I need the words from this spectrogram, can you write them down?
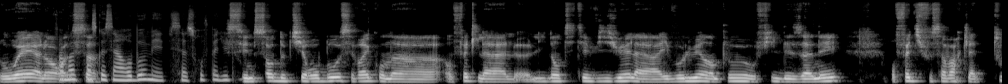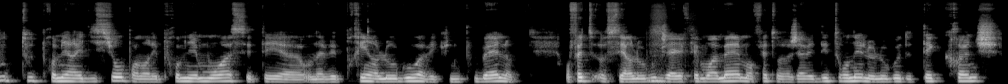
Ouais, alors. moi, je pense que c'est un robot, mais ça se trouve pas du tout. C'est une sorte de petit robot. C'est vrai qu'on a. En fait, l'identité visuelle a évolué un peu au fil des années. En fait, il faut savoir que la toute, toute première édition, pendant les premiers mois, c'était. Euh, on avait pris un logo avec une poubelle. En fait, euh, c'est un logo que j'avais fait moi-même. En fait, euh, j'avais détourné le logo de TechCrunch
